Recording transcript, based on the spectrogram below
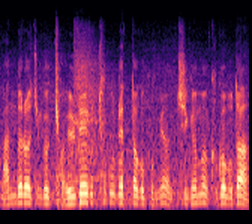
만들어진 그 결대로 투구를 했다고 보면 지금은 그거보다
